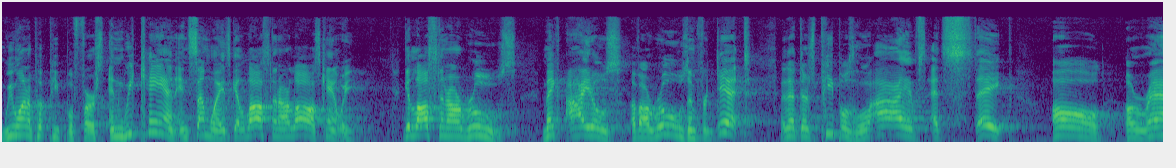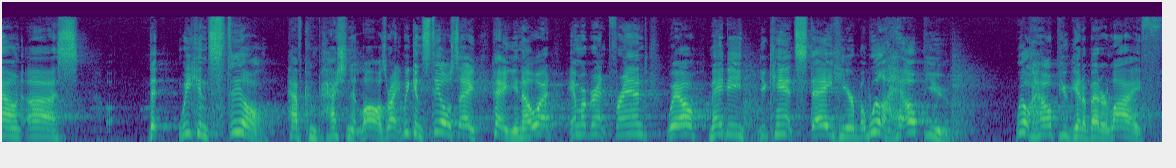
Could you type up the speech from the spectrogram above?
We want to put people first. And we can, in some ways, get lost in our laws, can't we? Get lost in our rules make idols of our rules and forget that there's people's lives at stake all around us. That we can still have compassionate laws, right? We can still say, hey, you know what, immigrant friend, well, maybe you can't stay here, but we'll help you. We'll help you get a better life.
